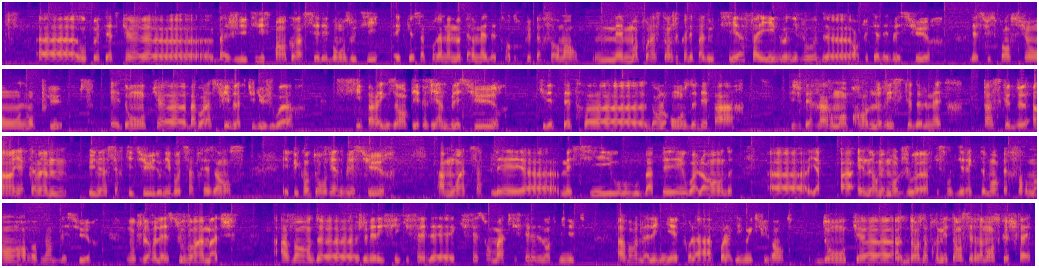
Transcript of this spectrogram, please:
euh, ou peut-être que euh, bah, je n'utilise pas encore assez les bons outils et que ça pourrait même me permettre d'être encore plus performant. Mais moi, pour l'instant, je connais pas d'outils infaillibles au niveau de, en tout cas, des blessures, des suspensions non plus. Et donc, euh, bah voilà, suivre l'actu du joueur. Si par exemple il revient de blessure, qu'il est peut-être euh, dans le 11 de départ, je vais rarement prendre le risque de le mettre parce que de 1, il y a quand même une incertitude au niveau de sa présence. Et puis quand on revient de blessure, à moins de s'appeler euh, Messi ou, ou Mbappé ou Haaland, euh, il n'y a pas énormément de joueurs qui sont directement performants en revenant de blessure. Donc je leur laisse souvent un match avant de, je vérifie qu'il fait qu'il fait son match, qu'il fait les 90 minutes avant de l'aligner pour la pour la game week suivante. Donc euh, dans un premier temps, c'est vraiment ce que je fais.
